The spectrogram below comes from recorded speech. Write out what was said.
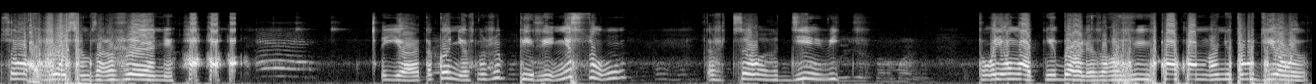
Целых восемь заражений. Ха-ха-ха. Я это, конечно же, перенесу. Даже целых девять. Твою мать не дали заразить. Как он, они так делают?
